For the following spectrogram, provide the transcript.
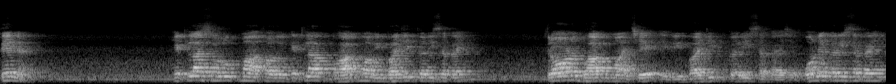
તેને કેટલા સ્વરૂપમાં અથવા તો કેટલા ભાગમાં વિભાજિત કરી શકાય? ત્રણ ભાગમાં છે એ વિભાજિત કરી શકાય છે. કોને કરી શકાય?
